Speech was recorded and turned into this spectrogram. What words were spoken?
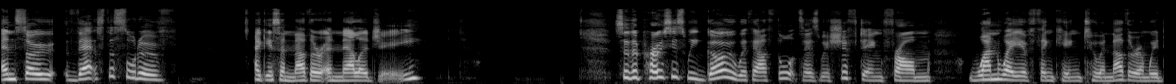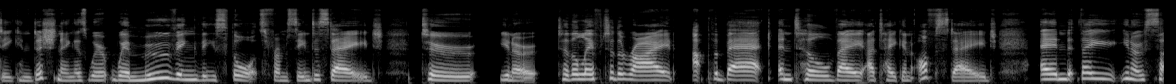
And so that's the sort of, I guess, another analogy. So the process we go with our thoughts as we're shifting from one way of thinking to another and we're deconditioning is we're we're moving these thoughts from center stage to you know to the left to the right up the back until they are taken off stage. And they you know so,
